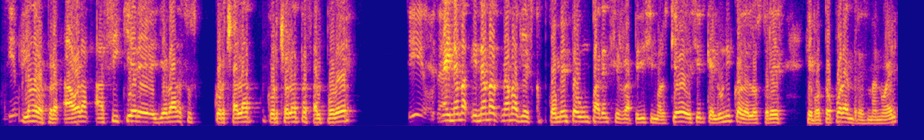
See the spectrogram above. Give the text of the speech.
Siempre claro, pero ahora así quiere llevar a sus corcholatas al poder. Sí, o sea. Y, nada más, y nada, más, nada más les comento un paréntesis rapidísimo. Les quiero decir que el único de los tres que votó por Andrés Manuel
